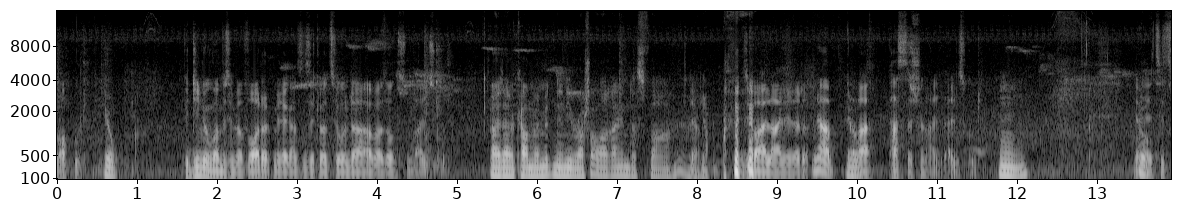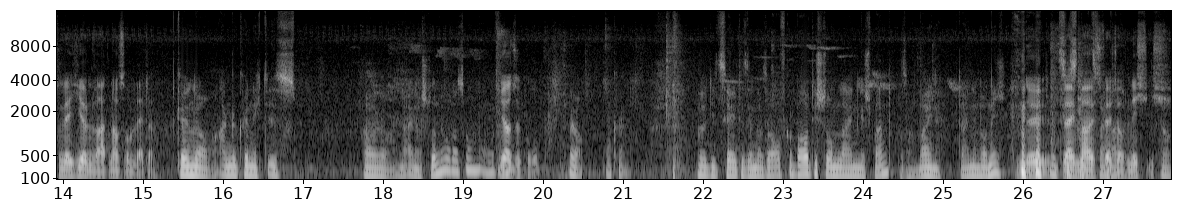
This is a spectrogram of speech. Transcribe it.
war auch gut. Jo. Bedienung war ein bisschen überfordert mit der ganzen Situation da, aber ansonsten war alles gut. Äh, Da kamen wir mitten in die Rush Hour rein. Das war, äh, Ja. ja. Und sie war alleine da drin. Ja, Ja. aber passte schon alles, alles gut. Mhm. Ja, Ja. jetzt sitzen wir hier und warten aufs Unwetter. Genau, angekündigt ist ja, in einer Stunde oder so ungefähr. Ja, so grob. Ja, okay. Die Zelte sind also aufgebaut, die Stromleinen gespannt. Also meine, deine noch nicht. Nö, vielleicht mache ich es vielleicht auch nicht. Ich Ja.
